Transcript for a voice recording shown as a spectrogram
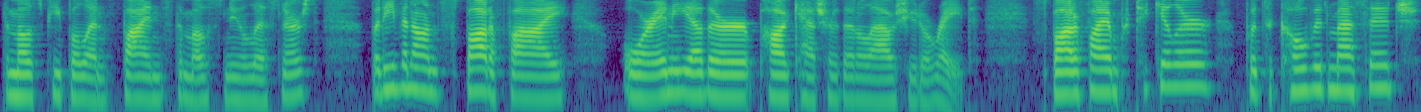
the most people and finds the most new listeners, but even on Spotify or any other podcatcher that allows you to rate. Spotify, in particular, puts a COVID message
